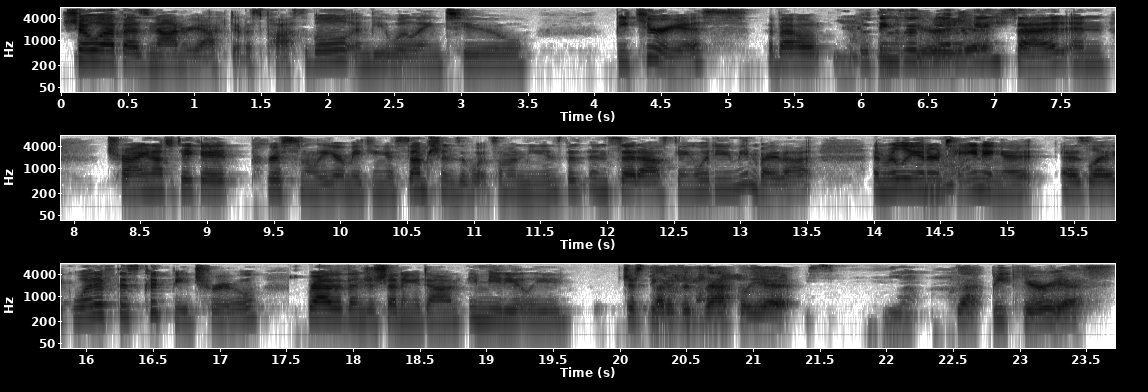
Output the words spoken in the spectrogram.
show up as non-reactive as possible and be willing to be curious about Yeah. the things Be that that are being said and try not to take it personally or making assumptions of what someone means, but instead asking, what do you mean by that? And really Mhm. entertaining it as like, what if this could be true? Rather than just shutting it down immediately just That because is exactly it. Yeah. Yeah, be curious.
